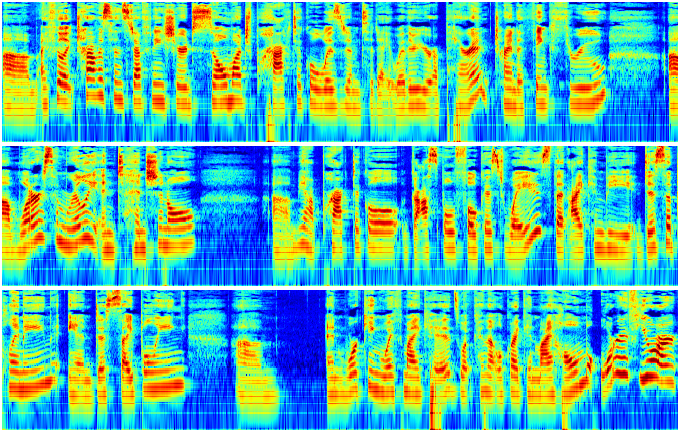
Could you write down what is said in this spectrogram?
Um, I feel like Travis and Stephanie shared so much practical wisdom today, whether you're a parent trying to think through um, what are some really intentional, um, yeah, practical, gospel focused ways that I can be disciplining and discipling um, and working with my kids. What can that look like in my home? Or if you are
